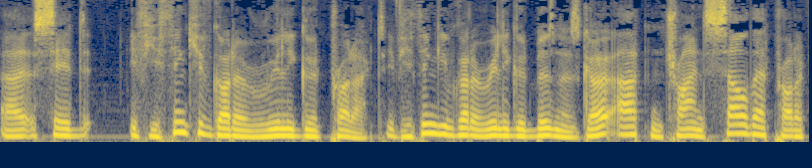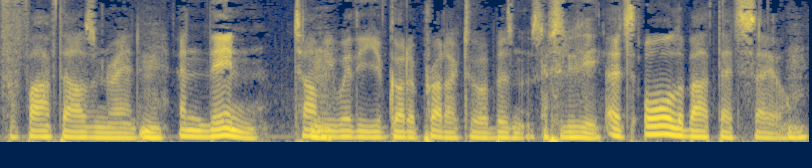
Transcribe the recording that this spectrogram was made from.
Uh, said if you think you've got a really good product, if you think you've got a really good business, go out and try and sell that product for five thousand rand, Mm. and then tell me Mm. whether you've got a product or a business. Absolutely. It's all about that sale. Mm.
